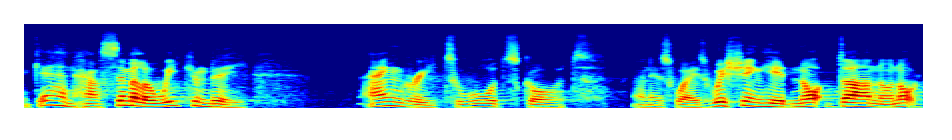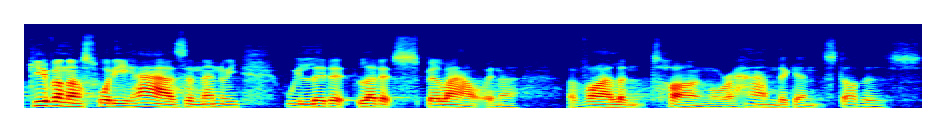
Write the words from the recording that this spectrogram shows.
Again, how similar we can be angry towards God and his ways, wishing he had not done or not given us what he has, and then we, we let, it, let it spill out in a, a violent tongue or a hand against others.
